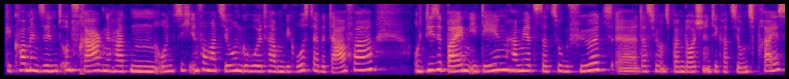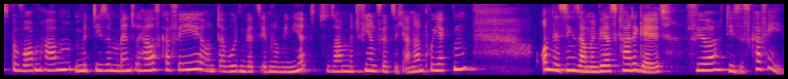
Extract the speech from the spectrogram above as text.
gekommen sind und Fragen hatten und sich Informationen geholt haben, wie groß der Bedarf war. Und diese beiden Ideen haben jetzt dazu geführt, äh, dass wir uns beim Deutschen Integrationspreis beworben haben mit diesem Mental Health Café. Und da wurden wir jetzt eben nominiert, zusammen mit 44 anderen Projekten. Und deswegen sammeln wir jetzt gerade Geld für dieses Café.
